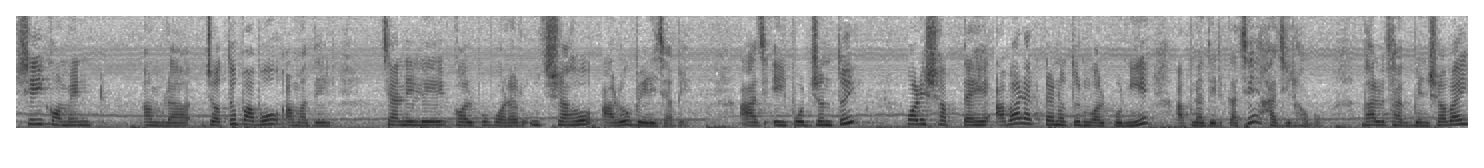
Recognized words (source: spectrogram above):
সেই কমেন্ট আমরা যত পাব আমাদের চ্যানেলে গল্প পড়ার উৎসাহ আরও বেড়ে যাবে। আজ এই পর্যন্তই। পরের সপ্তাহে আবার একটা নতুন গল্প নিয়ে আপনাদের কাছে হাজির হব। ভালো থাকবেন সবাই।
